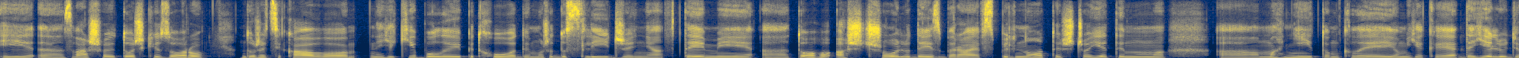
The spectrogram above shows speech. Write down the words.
І е, з вашої точки зору дуже цікаво, які були підходи, може, дослідження в темі е, того, а що людей збирає в спільноти, що є тим магнітом, клеєм, яке дає людям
